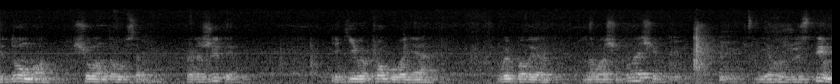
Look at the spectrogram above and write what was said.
відомо, що вам вдалося пережити, які випробування випали на ваші плечі. Я горжусь тим,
